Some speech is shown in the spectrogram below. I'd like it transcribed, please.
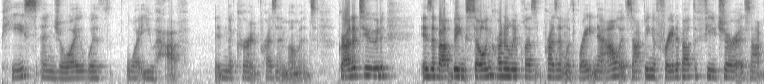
peace and joy with what you have in the current present moment. Gratitude is about being so incredibly pleasant, present with right now. It's not being afraid about the future. It's not,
